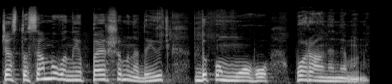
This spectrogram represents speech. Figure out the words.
часто саме вони першими надають допомогу пораненим.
